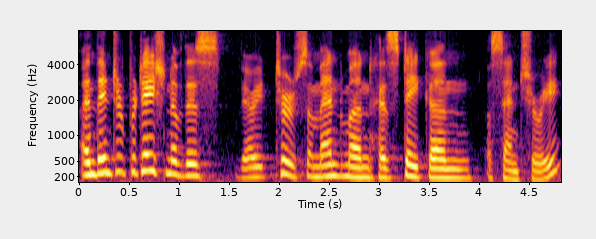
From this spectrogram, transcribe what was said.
And the interpretation of this very terse amendment has taken a century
